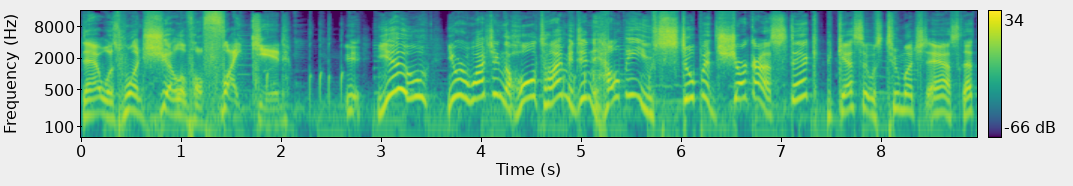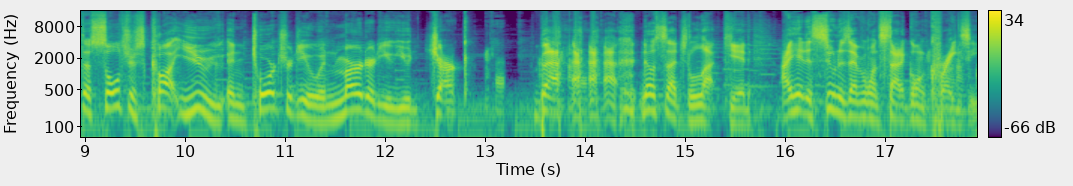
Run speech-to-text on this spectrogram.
That was one shell of a fight, kid. Y- you? You were watching the whole time and didn't help me, you stupid shark on a stick? I guess it was too much to ask that the soldiers caught you and tortured you and murdered you, you jerk. Bah, no such luck, kid. I hit as soon as everyone started going crazy.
